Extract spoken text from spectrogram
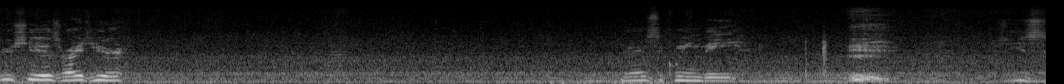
Here she is right here. There's the queen bee. She's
